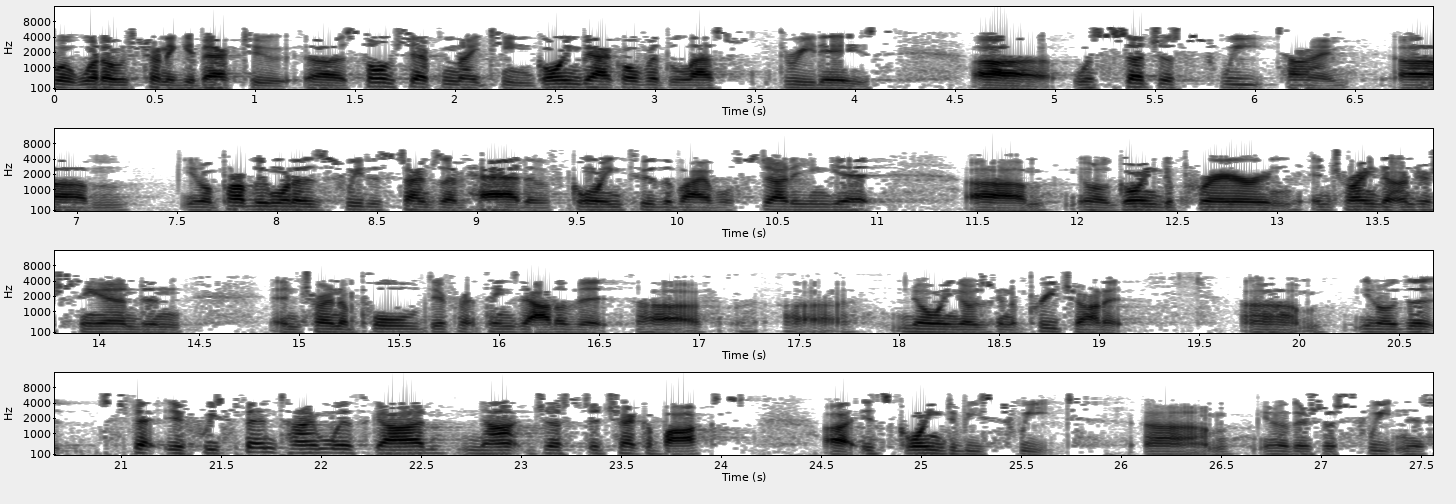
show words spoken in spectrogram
but what I was trying to get back to, uh, Psalms chapter 19, going back over the last three days, uh, was such a sweet time. Um, you know, probably one of the sweetest times I've had of going through the Bible, studying it, um, you know, going to prayer and, and trying to understand and and trying to pull different things out of it, uh, uh, knowing I was going to preach on it. Um, you know, the, if we spend time with God, not just to check a box, uh, it's going to be sweet. Um, you know, there's a sweetness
